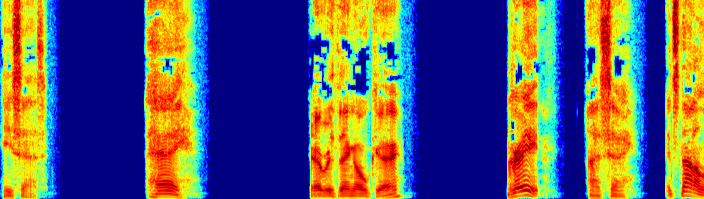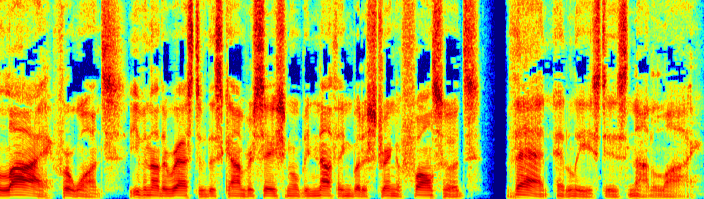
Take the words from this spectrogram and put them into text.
he says. Hey. Everything okay? Great, I say. It's not a lie, for once, even though the rest of this conversation will be nothing but a string of falsehoods. That, at least, is not a lie.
